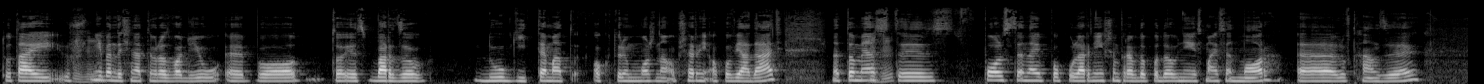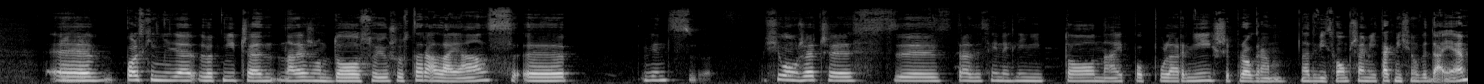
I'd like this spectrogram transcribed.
Tutaj już mhm. nie będę się nad tym rozwodził, e, bo to jest bardzo długi temat, o którym można obszernie opowiadać. Natomiast mhm. Y, w Polsce najpopularniejszym prawdopodobnie jest Mice More e, Lufthansa. E, mhm. Polskie linie lotnicze należą do sojuszu Star Alliance, e, więc siłą rzeczy z, z, tradycyjnych linii to najpopularniejszy program nad Wisłą, przynajmniej tak mi się wydaje.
